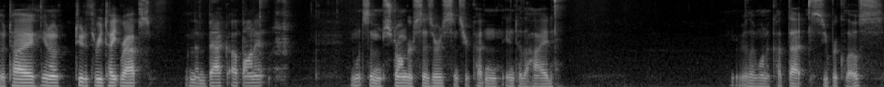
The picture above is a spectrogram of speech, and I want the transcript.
So tie, you know, two to three tight wraps and then back up on it. You want some stronger scissors since you're cutting into the hide. You really want to cut that super close.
